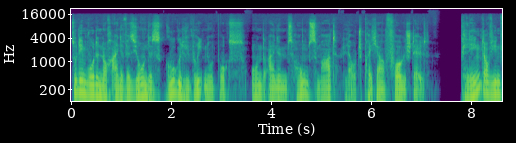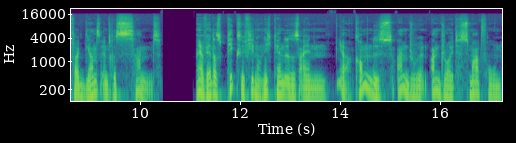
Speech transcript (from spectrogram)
Zudem wurde noch eine Version des Google Hybrid Notebooks und einem Home Smart Lautsprecher vorgestellt. Klingt auf jeden Fall ganz interessant. Naja, wer das Pixel 4 noch nicht kennt, ist es ein ja, kommendes Android-Smartphone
